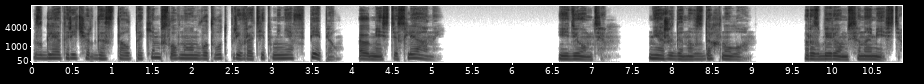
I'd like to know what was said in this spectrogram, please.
Взгляд Ричарда стал таким, словно он вот-вот превратит меня в пепел вместе с Лианой. Идемте, неожиданно вздохнул он. Разберемся на месте.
